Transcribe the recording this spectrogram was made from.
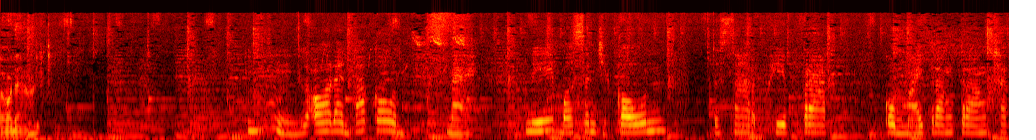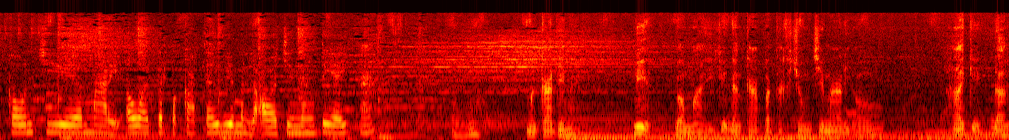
ល្អដែរអត់អឺល្អដែរតើកូនណែនេះបើសិនជាកូនទៅសារភាពប្រាប់ កូនម៉ៃត្រង់ត្រង់ថាកូនជាម៉ារីអូឲ្យពិតប្រកបទៅវាមិនល្អជាងនឹងទេអីហាអូមិនកើតទេម៉ែនេះបើម៉ៃគេដឹងការពិតថាខ្ញុំជាម៉ារីអូហើយគេដឹង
